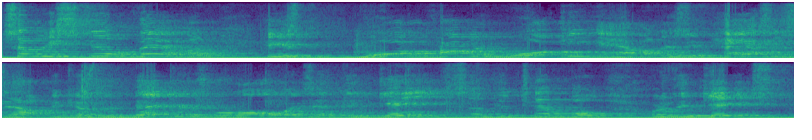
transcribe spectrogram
So he's still there, but he's walk, probably walking out as he passes out because the beggars were always at the gates of the temple or the gates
